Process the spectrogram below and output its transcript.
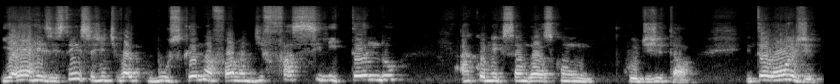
E aí a resistência a gente vai buscando a forma de facilitando a conexão delas com, com o digital. Então hoje,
